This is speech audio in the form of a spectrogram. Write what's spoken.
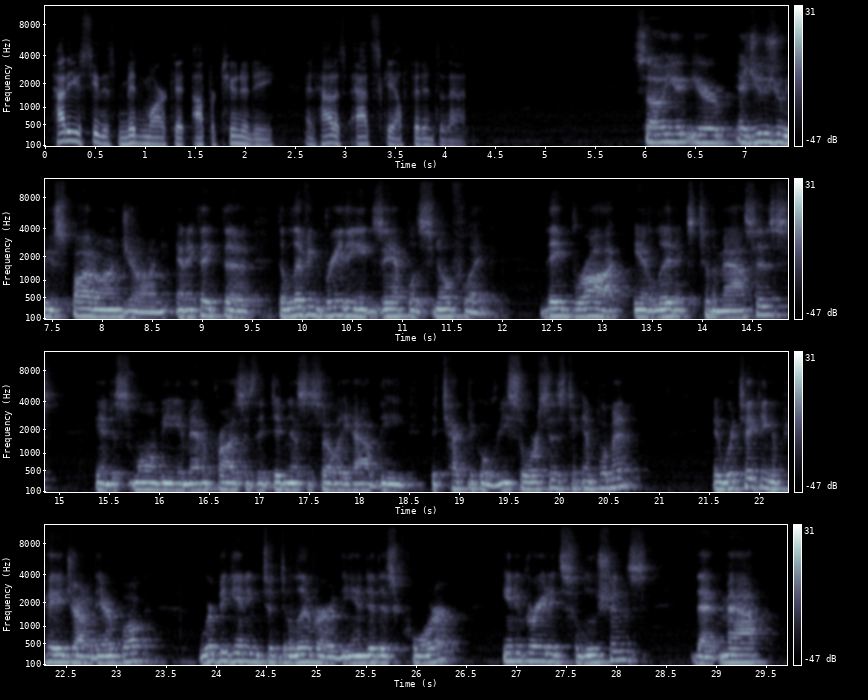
How do you see this mid-market opportunity and how does AtScale fit into that? So you're, you're, as usual, you're spot on, John. And I think the, the living, breathing example is Snowflake. They brought analytics to the masses and to small, medium enterprises that didn't necessarily have the, the technical resources to implement. And we're taking a page out of their book. We're beginning to deliver the end of this quarter integrated solutions that map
